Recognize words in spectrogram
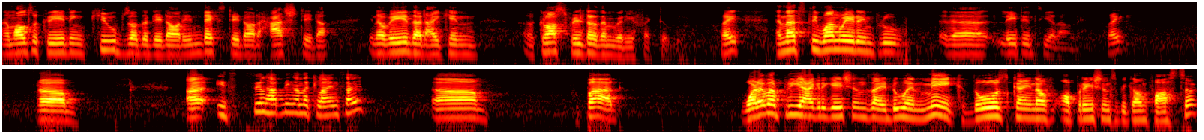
I'm also creating cubes of the data or index data or hash data in a way that I can uh, cross-filter them very effectively, right? And that's the one way to improve uh, latency around it, right? Um, uh, it's still happening on the client side, um, but whatever pre-aggregations I do and make, those kind of operations become faster.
